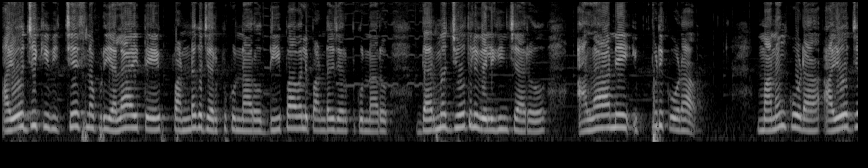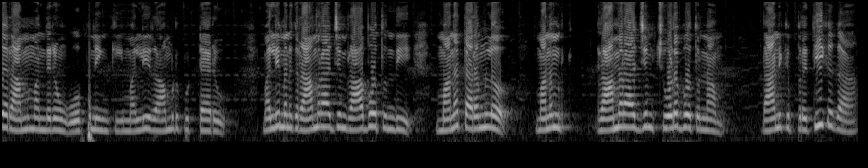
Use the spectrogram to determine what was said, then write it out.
అయోధ్యకి విచ్చేసినప్పుడు ఎలా అయితే పండగ జరుపుకున్నారో దీపావళి పండగ జరుపుకున్నారో ధర్మజ్యోతులు వెలిగించారో అలానే ఇప్పుడు కూడా మనం కూడా అయోధ్య రామ మందిరం ఓపెనింగ్కి మళ్ళీ రాముడు పుట్టారు. మళ్ళీ మనకు రామరాజ్యం రాబోతుంది. మన తరంలో మనం రామరాజ్యం చూడబోతున్నాం. దానికి ప్రతీకగా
